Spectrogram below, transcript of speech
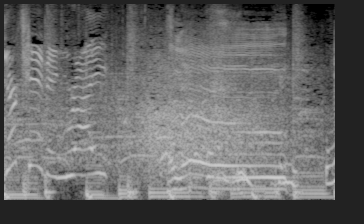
You're kidding, right? Hello. What?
